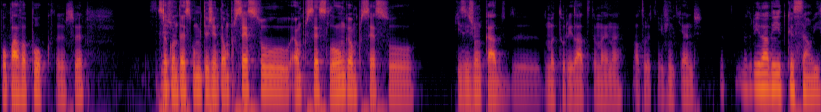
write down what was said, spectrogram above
poupava pouco, perceber? Isso acontece com muita gente. É um processo, é um processo longo, é um processo que exige um bocado de, de maturidade também, não é? Na altura tinha 20 anos. Maturidade e educação. E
